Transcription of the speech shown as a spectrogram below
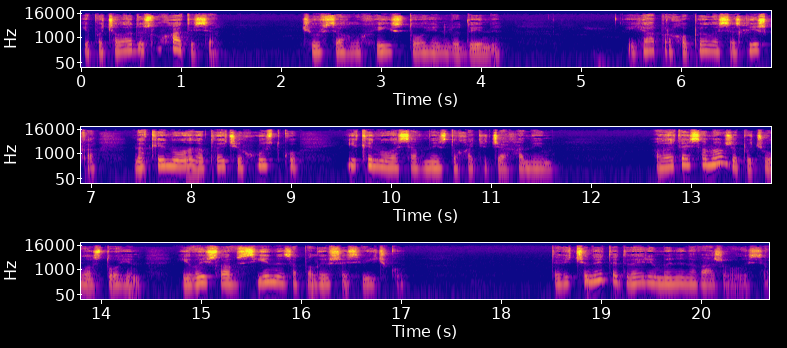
і почала дослухатися. Чувся глухий стогін людини. Я прохопилася з ліжка, накинула на плечі хустку і кинулася вниз до хатідже ханим. Але та й сама вже почула стогін і вийшла в сіни, запаливши свічку. Та відчинити двері ми не наважувалися.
